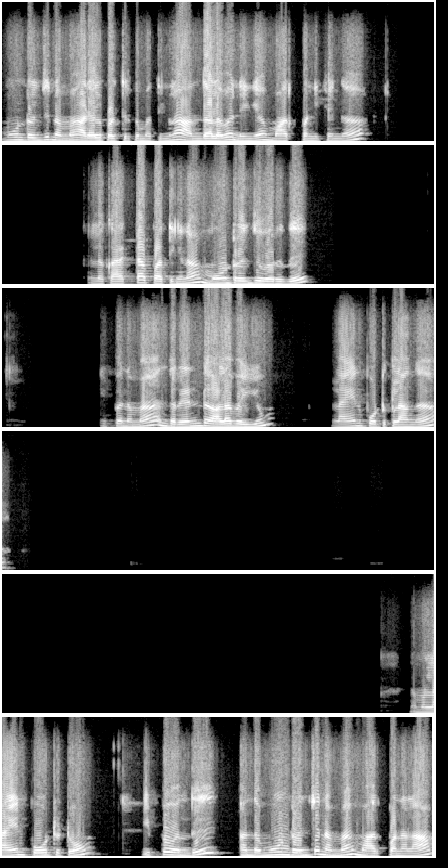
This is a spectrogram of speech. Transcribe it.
மூன்று இன்ச்சு நம்ம அடையாளப்படுத்திருக்கோம் பார்த்தீங்களா அந்த அளவை நீங்கள் மார்க் பண்ணிக்கோங்க. இல்லை கரெக்டாக பார்த்தீங்கன்னா மூன்று இன்ச்சு வருது. இப்போ நம்ம இந்த ரெண்டு அளவையும் லைன் போட்டுக்கலாங்க. நம்ம லைன் போட்டுட்டோம். இப்போ வந்து அந்த மூன்று இன்ச்சை நம்ம மார்க் பண்ணலாம்.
